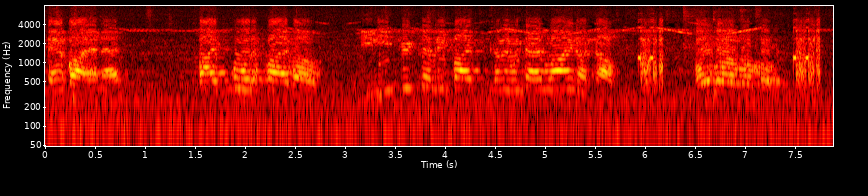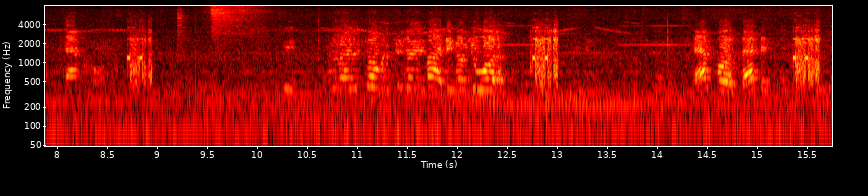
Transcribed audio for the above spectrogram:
stand by on that. Five four to five oh. Do you need three seventy-five to come in with that line or no? Hold on, hold on. Everybody was going with two seventy-five, pick up your water. Stand four, that's it.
